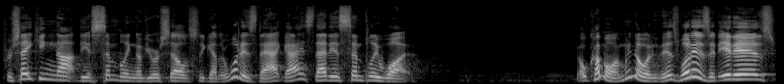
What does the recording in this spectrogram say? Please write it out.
Forsaking not the assembling of yourselves together. What is that, guys? That is simply what? Oh, come on, we know what it is. What is it? It is,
